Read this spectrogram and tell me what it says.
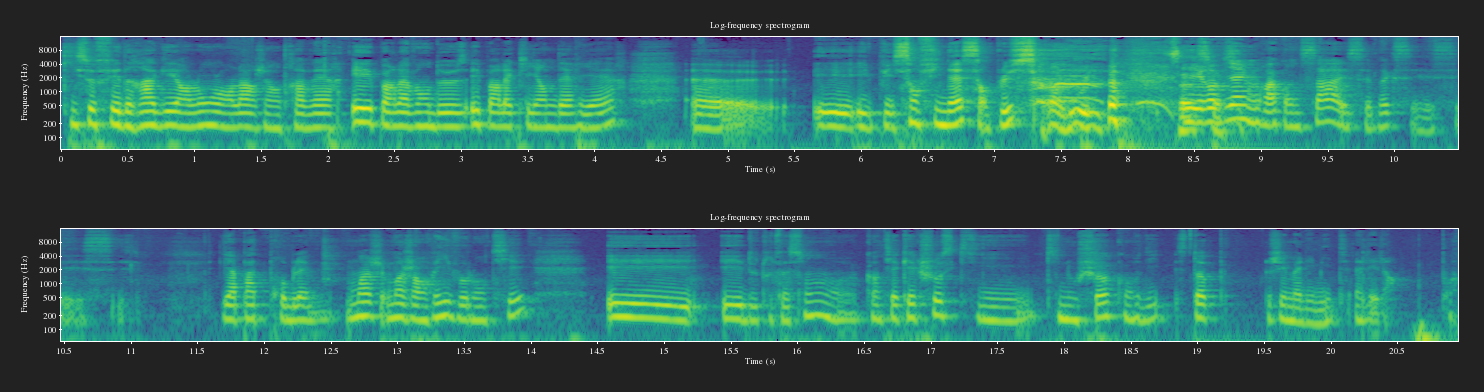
qui se fait draguer en long, en large et en travers, et par la vendeuse et par la cliente derrière, euh, et, et puis sans finesse en plus. Ah oui. Ça, et il ça, revient, ça- il me raconte ça, et c'est vrai que c'est, c'est, c'est- il n'y a pas de problème. Moi, je- moi, j'en ris volontiers. Et, et de toute façon, quand il y a quelque chose qui, qui nous choque, on se dit stop, j'ai ma limite, elle est là. Point.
